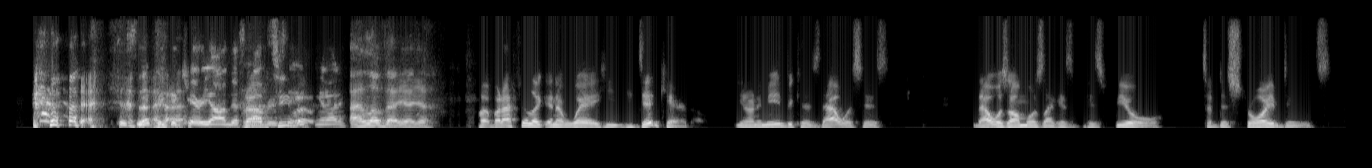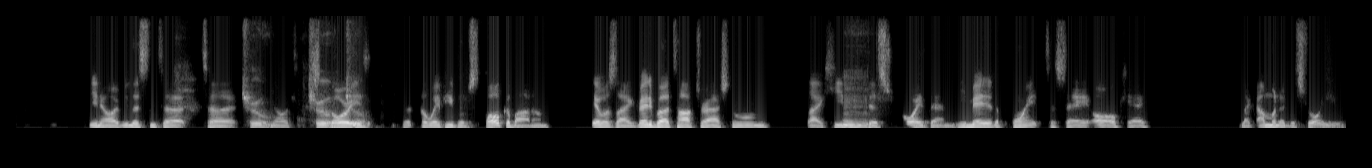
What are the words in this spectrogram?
to see if we could carry on this But I'll conversation tell you you know what I mean? I love that. Yeah, yeah. But but I feel like in a way he he did care though. You know what I mean? Because that was his that was almost like his his fuel to destroy dudes. You know, if you listen to to True. you know True, stories true. the, the way people spoke about him, it was like if anybody talked trash to him, like he Mm. destroyed them. He made it a point to say, "Oh, okay, like I'm gonna destroy you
